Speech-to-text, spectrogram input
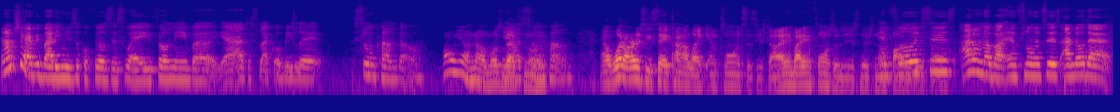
and I'm sure everybody musical feels this way, you feel me? But yeah, I just feel like it'll be lit. Soon come though. Oh yeah, no, most yeah, definitely. soon come. And what artists you say kind of like influences your style? Anybody influences? Just there's no quality to your style? influences i don't know about influences i know that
